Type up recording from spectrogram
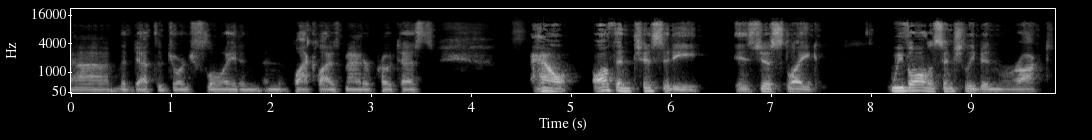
uh, the death of George Floyd, and, and the Black Lives Matter protests. How authenticity is just like we've all essentially been rocked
